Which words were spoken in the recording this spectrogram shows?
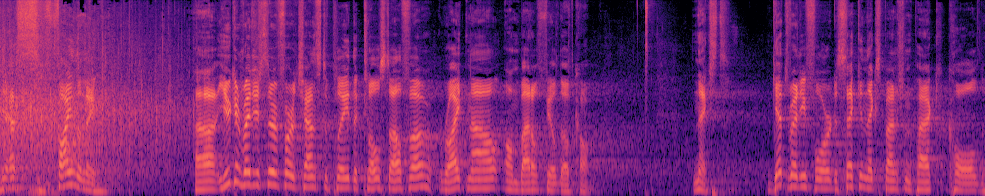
Yes, finally. Uh, you can register for a chance to play the closed alpha right now on battlefield.com. Next, get ready for the second expansion pack called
